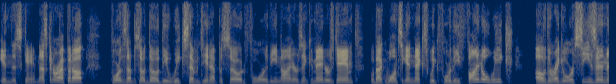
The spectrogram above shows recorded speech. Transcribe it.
in this game. That's going to wrap it up for this episode, though, the Week 17 episode for the Niners and Commanders game. We'll back once again next week for the final week of the regular season.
